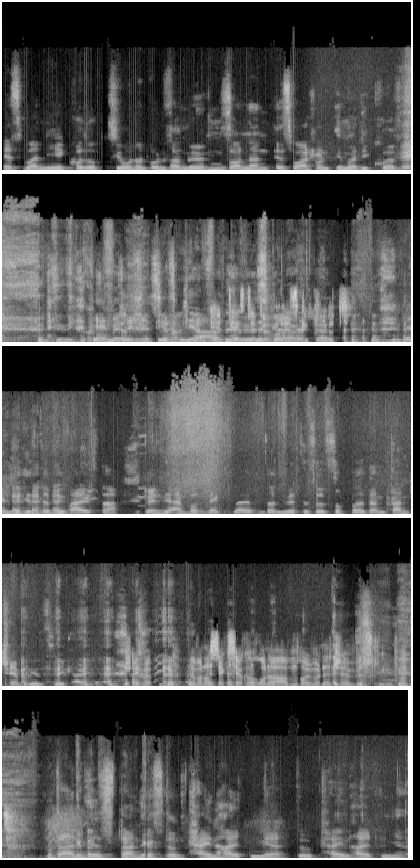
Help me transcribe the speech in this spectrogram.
es war nie Korruption und Unvermögen, sondern es war schon immer die Kurve. Die, Kurve, Endlich ist die haben die einfach der Beweis geführt. Endlich ist der Beweis da. Wenn wir einfach wegbleiben, dann wird es so super, dann, dann Champions League, Alter. Wenn wir noch sechs Jahre Corona haben, holen wir den Champions League Pot. Dann ist, dann ist und kein Halten mehr. Du, kein Halten mehr.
